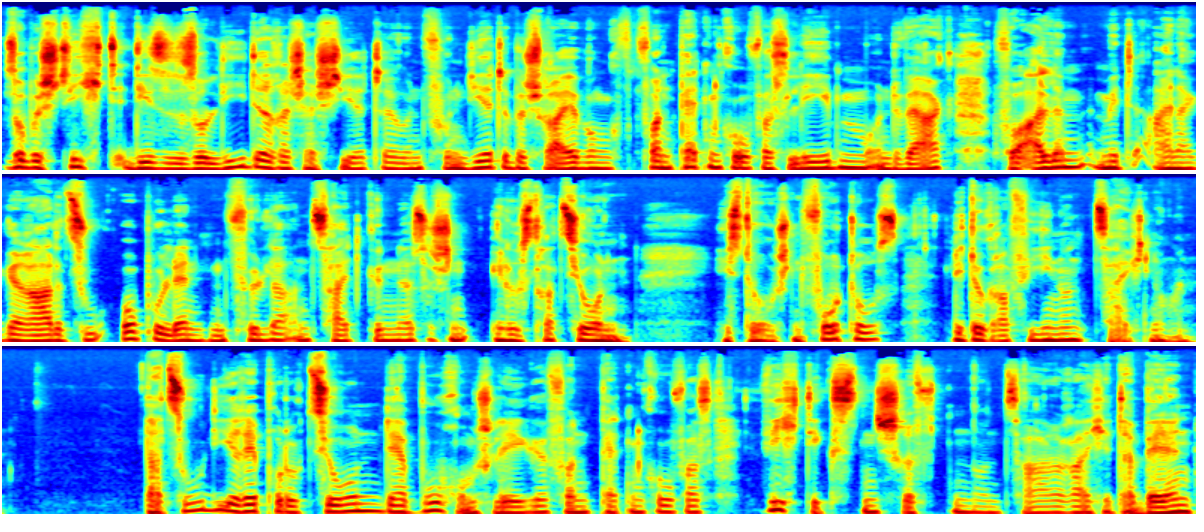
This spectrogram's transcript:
so besticht diese solide recherchierte und fundierte Beschreibung von Pettenkofers Leben und Werk vor allem mit einer geradezu opulenten Fülle an zeitgenössischen Illustrationen, historischen Fotos, Lithografien und Zeichnungen. Dazu die Reproduktion der Buchumschläge von Pettenkofers wichtigsten Schriften und zahlreiche Tabellen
